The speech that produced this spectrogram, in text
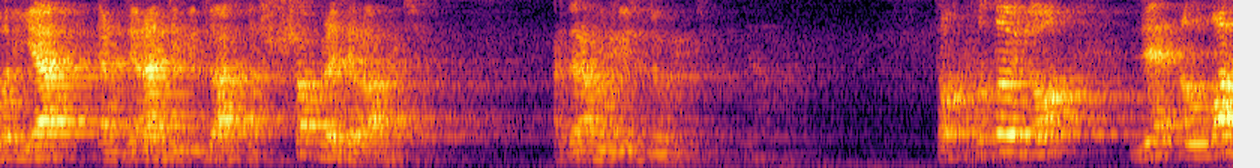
করিয়া, আর যারা জীবিত আস্তে সবরে জেলা হয়েছে আর যারা মরে গেছে মরে তো হইল যে আল্লাহ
